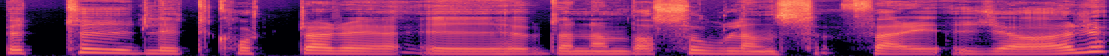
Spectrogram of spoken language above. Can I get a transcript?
betydligt kortare i huden än vad solens färg gör.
